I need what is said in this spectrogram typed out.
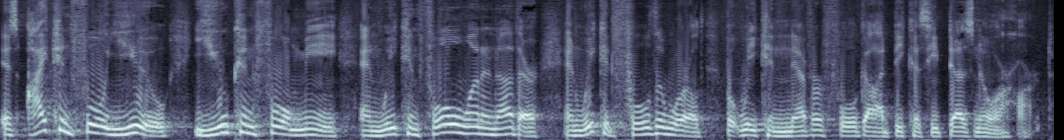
is I can fool you, you can fool me, and we can fool one another, and we could fool the world, but we can never fool God because he does know our heart.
